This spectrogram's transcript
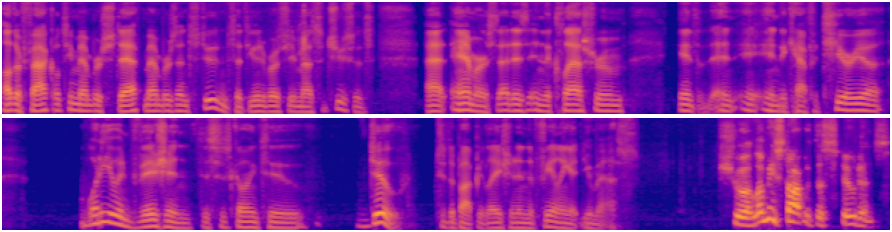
other faculty members, staff members, and students at the University of Massachusetts at Amherst? That is in the classroom, in, in, in the cafeteria. What do you envision this is going to do to the population and the feeling at UMass? Sure. Let me start with the students.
